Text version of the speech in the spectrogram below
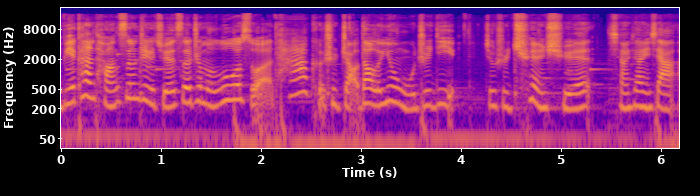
你别看唐僧这个角色这么啰嗦，他可是找到了用武之地，就是劝学。想象一下。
